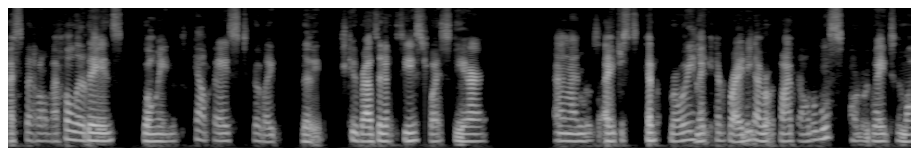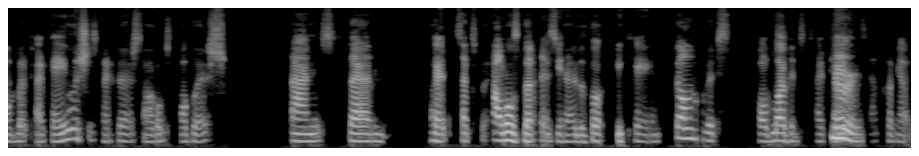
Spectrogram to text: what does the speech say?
I spent all my holidays going to campus to like the two residencies twice a year. And I just kept growing. I kept writing. I wrote five novels on the way to Loveboat, Taipei, which is my first novel to publish. And then I had subsequent novels, but as you know, the book became film, which is called Love in Taipei. Mm. It's coming out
